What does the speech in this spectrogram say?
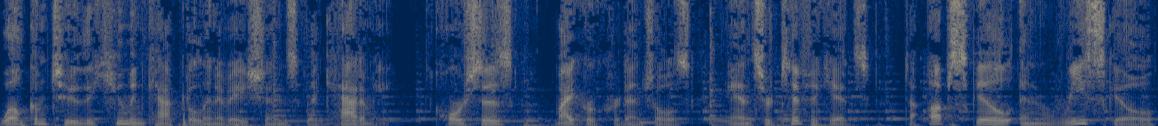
Welcome to the Human Capital Innovations Academy courses, micro credentials, and certificates to upskill and reskill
